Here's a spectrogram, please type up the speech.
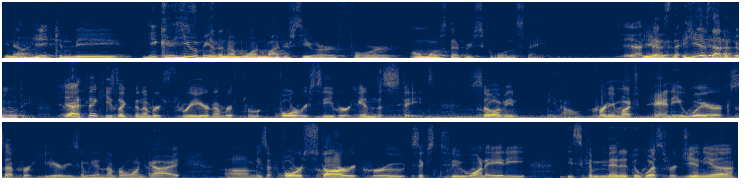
you know, he can be he could he would be the number one wide receiver for almost every school in the state. Yeah, He has that he has that ability. Yeah, I think he's like the number three or number th- four receiver in the state. So I mean, you know, pretty much anywhere except for here, he's gonna be a number one guy. Um, he's a four-star recruit, 6'2", 180. He's committed to West Virginia,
